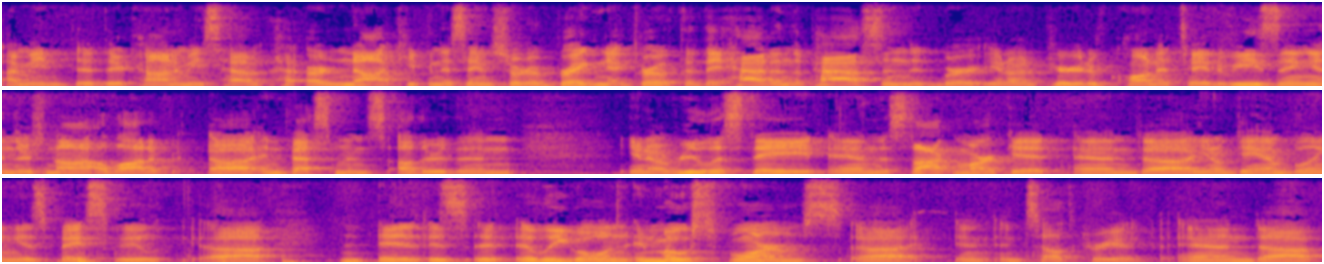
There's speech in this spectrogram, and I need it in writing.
I mean, the, the economies have are not keeping the same sort of breakneck growth that they had in the past, and we're you know in a period of quantitative easing, and there's not a lot of uh, investments other than you know real estate and the stock market, and uh, you know gambling is basically uh, is, illegal in, in most forms uh, in, in South Korea, and uh,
